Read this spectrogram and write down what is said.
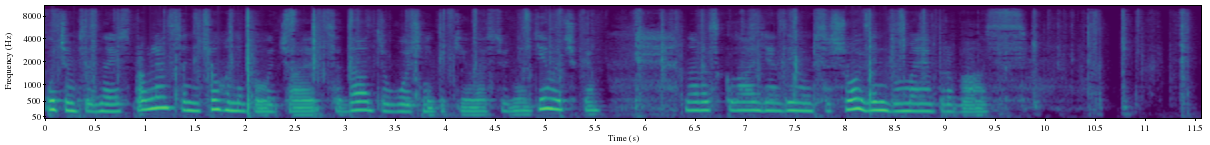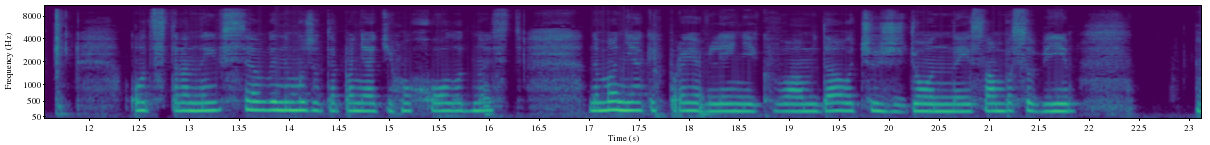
Учимося з нею справлятися, нічого не виходить. Да? Тривожні такі у нас сьогодні дівчатки на розкладі. Дивимося, що він думає про вас. Отстранився, ви не можете поняти його холодність. Нема ніяких проявлень к вам, да, отчужденний, сам по собі. Е,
